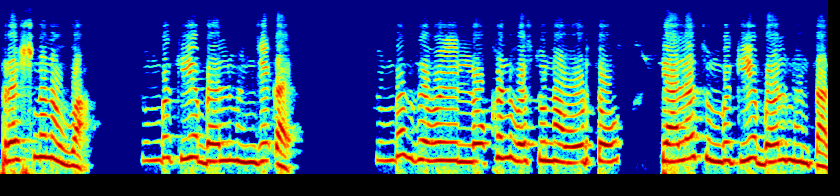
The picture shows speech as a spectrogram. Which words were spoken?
प्रश्न नववा चुंबकीय बल म्हणजे काय? चुंबक जवळील लोखंड वस्तूंना ओढतो त्याला चुंबकीय बल म्हणतात.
